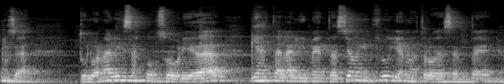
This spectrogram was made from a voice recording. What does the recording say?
O sea, tú lo analizas con sobriedad y hasta la alimentación influye en nuestro desempeño.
